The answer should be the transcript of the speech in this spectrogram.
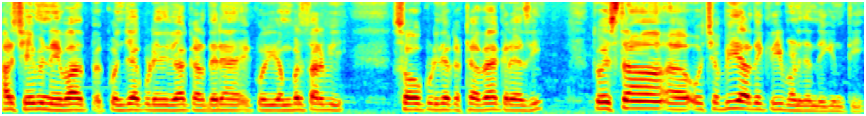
ਹਰ 6 ਮਹੀਨੇ ਬਾਅਦ 51 ਕੁੜੀਆਂ ਦੇ ਵਿਆਹ ਕਰਦੇ ਰਹੇ ਇੱਕ ਵਾਰੀ ਅੰਮ੍ਰਿਤਸਰ ਵੀ 100 ਕੁੜੀ ਦਾ ਇਕੱਠਾ ਵਿਆਹ ਕਰਿਆ ਸੀ। ਤੋ ਇਸ ਤਰ੍ਹਾਂ ਅ, ਉਹ 26000 ਦੇ ਕਰੀਬ ਬਣ ਜਾਂਦੀ ਗਿਣਤੀ।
